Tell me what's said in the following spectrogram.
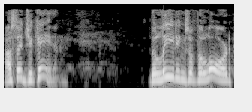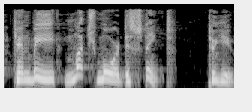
I said you can. The leadings of the Lord can be much more distinct to you.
